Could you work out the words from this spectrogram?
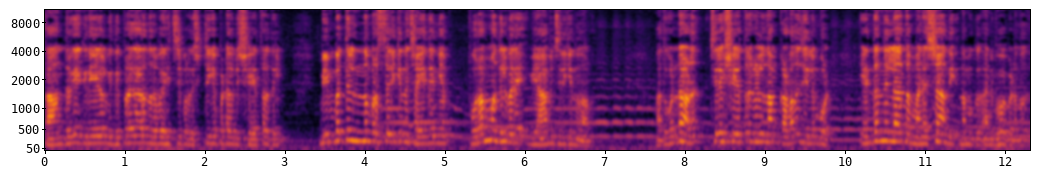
താന്ത്രിക ക്രിയകൾ വിധിപ്രകാരം നിർവഹിച്ച് പ്രതിഷ്ഠിക്കപ്പെട്ട ഒരു ക്ഷേത്രത്തിൽ ബിംബത്തിൽ നിന്നും പ്രസരിക്കുന്ന ചൈതന്യം പുറം മതിൽ വരെ വ്യാപിച്ചിരിക്കുന്നതാണ്. അതുകൊണ്ടാണ് ചില ക്ഷേത്രങ്ങളിൽ നാം കടന്നു ചെല്ലുമ്പോൾ എന്തെന്നില്ലാത്ത മനഃശാന്തി നമുക്ക് അനുഭവപ്പെടുന്നത്.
